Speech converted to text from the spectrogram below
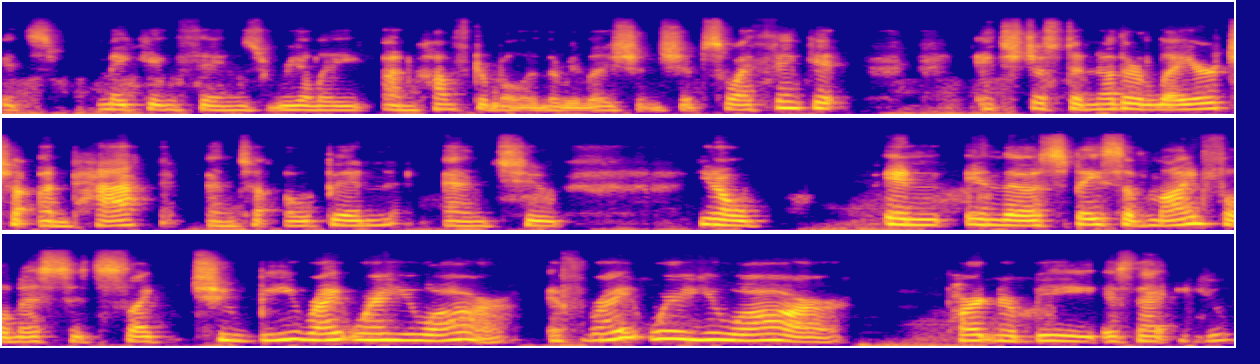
it's making things really uncomfortable in the relationship so i think it it's just another layer to unpack and to open and to you know in in the space of mindfulness it's like to be right where you are if right where you are partner b is that you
